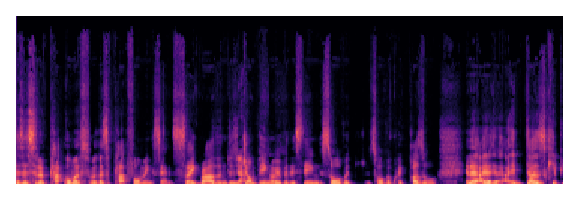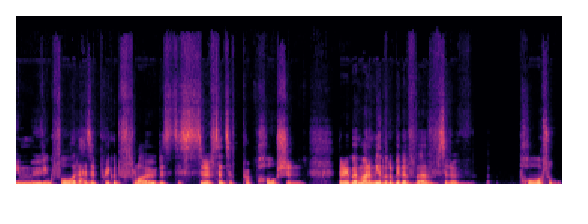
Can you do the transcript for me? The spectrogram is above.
as a sort of pla- almost as a platforming sense, like rather than just yeah. jumping over this thing, solve a solve a quick puzzle, and it, it, does keep you moving forward. It has a pretty good flow. There's this sort of sense of propulsion. It reminded me a little bit of, of sort of Portal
